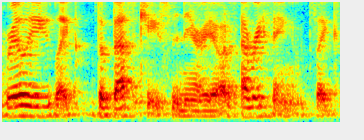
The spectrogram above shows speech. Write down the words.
really like the best case scenario out of everything. It's like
